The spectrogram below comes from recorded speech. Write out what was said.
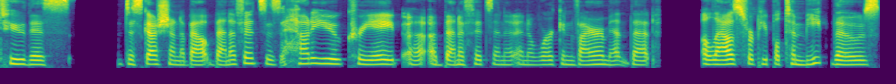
to this discussion about benefits is how do you create a, a benefits in a, in a work environment that allows for people to meet those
